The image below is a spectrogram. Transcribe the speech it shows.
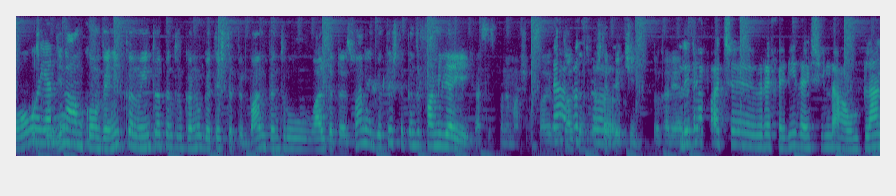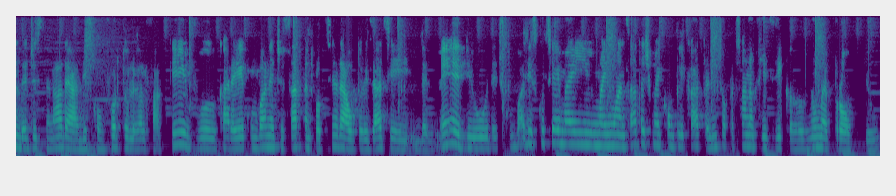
ouă... Gospodina nu... am convenit că nu intră pentru că nu gătește pe bani pentru alte persoane, gătește pentru familia ei, ca să spunem așa, sau da, eventual pentru niște vecini pe care Legea face referire și la un plan de gestionare a disconfortului olfactiv, uh, care e cumva necesar pentru obținerea autorizației de mediu, deci cumva discuția e mai, mai nuanțată și mai complicată. Nici o persoană fizică, nume propriu,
